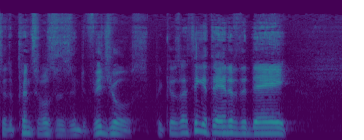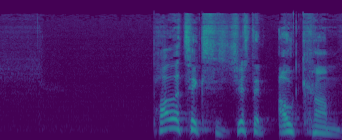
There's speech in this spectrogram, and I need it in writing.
to the principles as individuals. Because I think at the end of the day, politics is just an outcome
